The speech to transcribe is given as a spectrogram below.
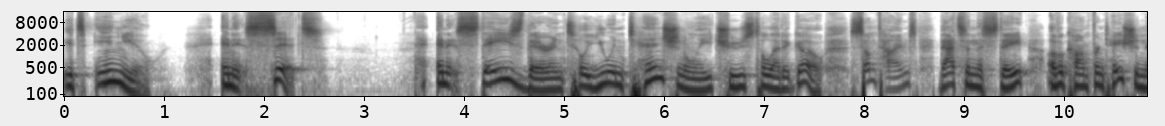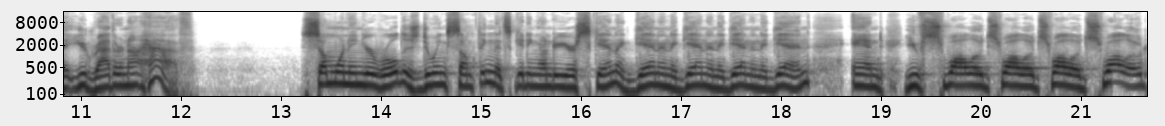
it's in you, and it sits. And it stays there until you intentionally choose to let it go. Sometimes that's in the state of a confrontation that you'd rather not have. Someone in your world is doing something that's getting under your skin again and again and again and again, and you've swallowed, swallowed, swallowed, swallowed.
